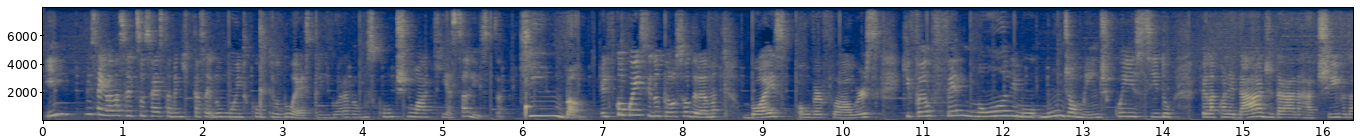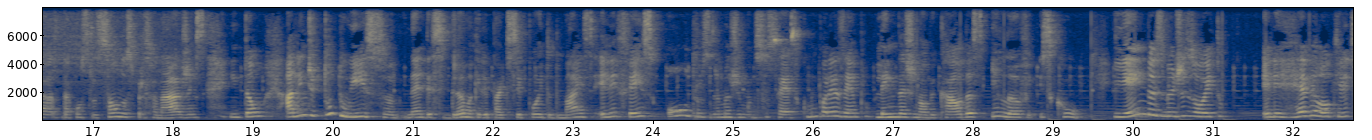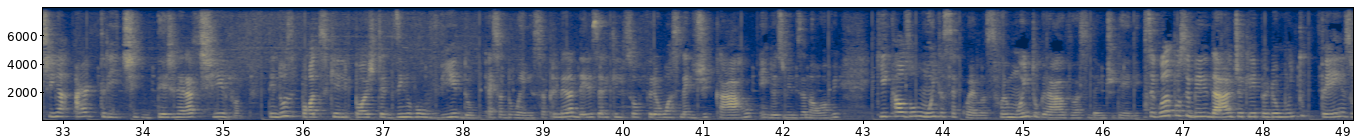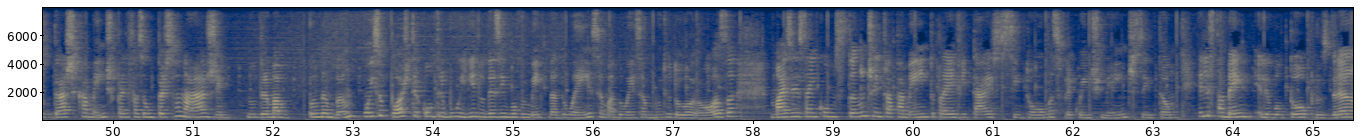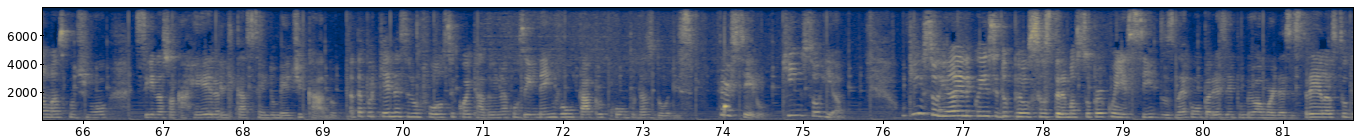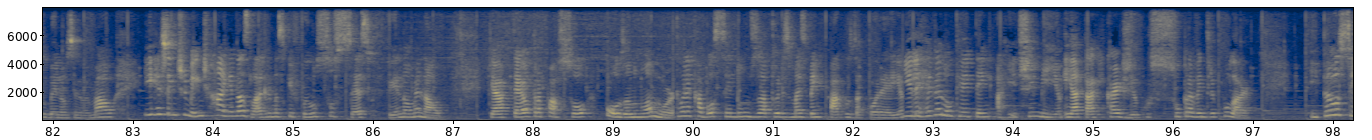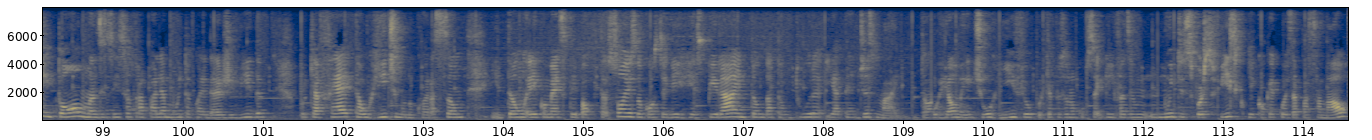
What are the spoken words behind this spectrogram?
E me segue lá nas redes sociais também que tá saindo muito conteúdo extra. E agora vamos continuar aqui essa lista. Kim Ban. Ele ficou conhecido pelo seu drama Boys Over Flowers, que foi um fenômeno mundialmente conhecido pela qualidade da narrativa, da, da construção dos personagens. Então, além de tudo isso, né, desse drama que ele participou e tudo mais, ele fez outros dramas de muito sucesso, como por exemplo, Lendas de Nove Caldas e Love School. E em 2018, ele revelou que ele tinha artrite degenerativa. Tem duas hipóteses que ele pode ter desenvolvido essa doença. A primeira deles era que ele sofreu um acidente de carro em 2019 que causou muitas sequelas. Foi muito grave o acidente dele. A segunda possibilidade é que ele perdeu muito peso drasticamente para ele fazer um personagem no drama Pandambam. Isso pode ter contribuído no desenvolvimento da doença, é uma doença muito dolorosa, mas ele está em constante em tratamento para evitar esses sintomas frequentemente. Então, ele está bem, ele voltou para os dramas, continuou seguindo a sua carreira, ele está sendo medicado. Até porque, né, se não fosse, coitado, ele não ia conseguir nem voltar por conta das dores. Terceiro, Kim So-hyun. O Kim So-hyun ele é conhecido pelos seus dramas super conhecidos, né, como por exemplo Meu Amor das Estrelas, Tudo Bem Não Ser Normal e recentemente Rainha das Lágrimas, que foi um sucesso fenomenal que até ultrapassou Pousando no Amor. Então ele acabou sendo um dos atores mais bem pagos da Coreia e ele revelou que ele tem arritmia e ataque cardíaco supraventricular. E pelos sintomas, isso atrapalha muito a qualidade de vida, porque afeta o ritmo do coração. Então ele começa a ter palpitações, não consegue respirar, então dá tontura e até desmaio. Então é realmente horrível, porque a pessoa não consegue fazer muito esforço físico, porque qualquer coisa passa mal.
